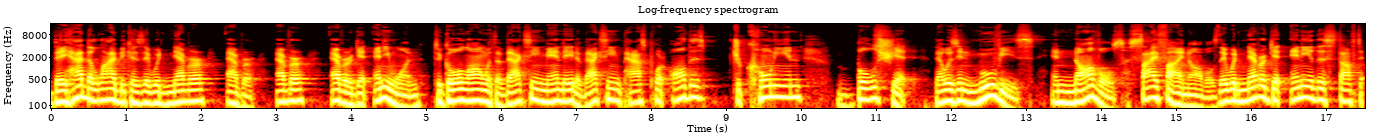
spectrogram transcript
They had to lie because they would never, ever, ever, ever get anyone to go along with a vaccine mandate, a vaccine passport, all this draconian bullshit that was in movies and novels, sci fi novels. They would never get any of this stuff to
